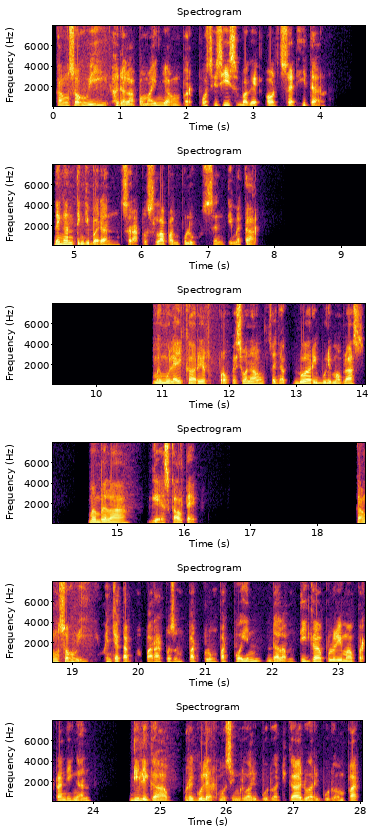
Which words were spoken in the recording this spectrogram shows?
Kang Sohwi adalah pemain yang berposisi sebagai outside hitter dengan tinggi badan 180 cm. Memulai karir profesional sejak 2015 membela GS Caltech. Kang Sohwi mencetak 444 poin dalam 35 pertandingan di Liga reguler musim 2023-2024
